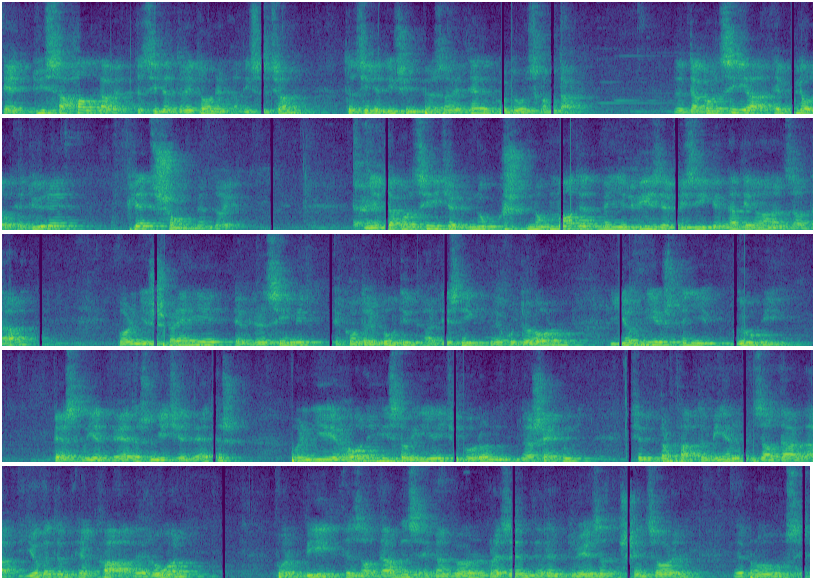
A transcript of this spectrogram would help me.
e disa hallkave të cilët drejtonin atë institucion, të cilët ishin personalitete të kulturës kombëtare. Dhe dakordësia e plotë e tyre flet shumë, mendoj. Një dakordësi që nuk nuk matet me një lëvizje fizike nga Tirana në Zall-Dardhë, por një shprehje e vlerësimit e kontributit artistik dhe kulturor jo thjesht të një grupi pesëdhjetë vetësh, njëqind vetësh, por një jehone historie që buron nga shekujt, që për fat të mirë Zall-Dardha jo vetëm e ka dhe ruan, por bijtë e Zall-Dardhës e kanë bërë prezent edhe në tryezat shkencore dhe promovuese.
